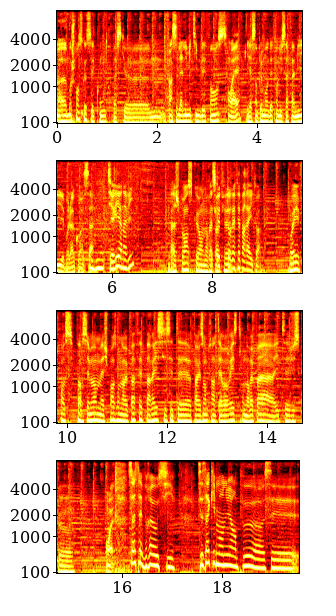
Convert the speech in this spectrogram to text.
Euh, moi je pense que c'est contre parce que euh, enfin c'est de la légitime défense. Ouais, Il a simplement défendu sa famille et voilà quoi. ça. Thierry, un avis? Bah, je pense qu'on n'aurait Est-ce pas que fait. tu t'aurais fait pareil, toi? Oui, for- forcément, mais je pense qu'on n'aurait pas fait pareil si c'était euh, par exemple un terroriste. On n'aurait pas été jusque. Ça, c'est vrai aussi. C'est ça qui m'ennuie un peu. euh, c'est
